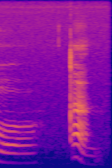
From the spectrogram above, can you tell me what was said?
for Anne.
